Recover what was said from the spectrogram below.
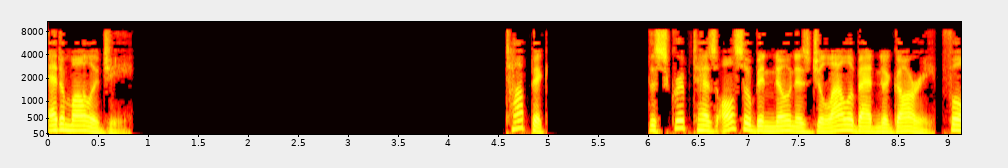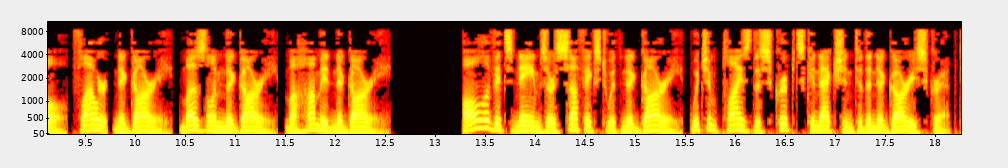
Etymology the script has also been known as Jalalabad Nagari, full flower Nagari, Muslim Nagari, Muhammad Nagari. All of its names are suffixed with Nagari, which implies the script's connection to the Nagari script.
